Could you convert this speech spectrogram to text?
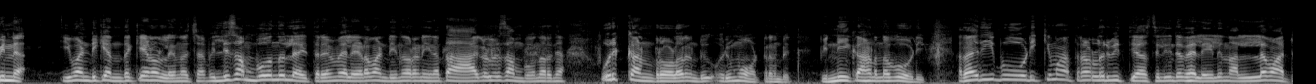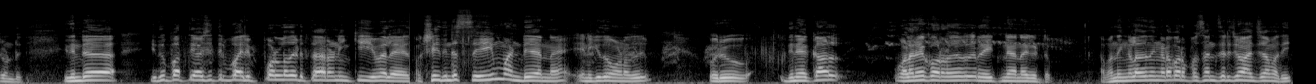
പിന്നെ ഈ വണ്ടിക്ക് എന്തൊക്കെയാണ് ഉള്ളതെന്ന് വെച്ചാൽ വലിയ സംഭവമൊന്നുമില്ല. ഇത്രയും വിലയുടെ വണ്ടി എന്ന് പറയുന്നത് ഇതിനകത്ത് ആകെയുള്ളൊരു സംഭവം എന്ന് പറഞ്ഞാൽ ഒരു കൺട്രോളർ ഉണ്ട് ഒരു മോട്ടർ ഉണ്ട്. പിന്നെ ഈ കാണുന്ന ബോഡി അതായത് ഈ ബോഡിക്ക് മാത്രമുള്ളൊരു വ്യത്യാസത്തിൽ ഇതിന്റെ വിലയിൽ നല്ല മാറ്റമുണ്ട്. ഇതിന്റെ ഇതിപ്പോൾ അത്യാവശ്യത്തിൽ വലിപ്പമുള്ളത് എടുത്താറാണ് എനിക്ക് ഈ വില പക്ഷേ ഇതിന്റെ സെയിം വണ്ടി തന്നെ എനിക്ക് തോന്നുന്നത് ഒരു ഇതിനേക്കാൾ വളരെ കുറവ് റേറ്റിന് തന്നെ കിട്ടും. അപ്പോൾ നിങ്ങളത് നിങ്ങളുടെ പർപ്പസ് അനുസരിച്ച് വാങ്ങിച്ചാൽ മതി.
